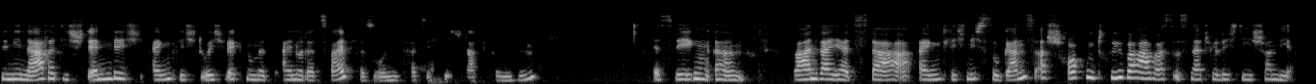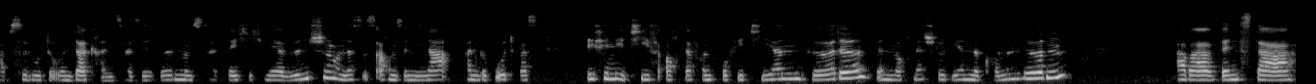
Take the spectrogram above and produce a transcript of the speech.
Seminare, die ständig eigentlich durchweg nur mit ein oder zwei Personen tatsächlich stattfinden. Deswegen ähm, waren wir jetzt da eigentlich nicht so ganz erschrocken drüber, aber es ist natürlich die, schon die absolute Untergrenze. Also wir würden uns tatsächlich mehr wünschen und das ist auch ein Seminarangebot, was definitiv auch davon profitieren würde, wenn noch mehr Studierende kommen würden. Aber wenn es da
